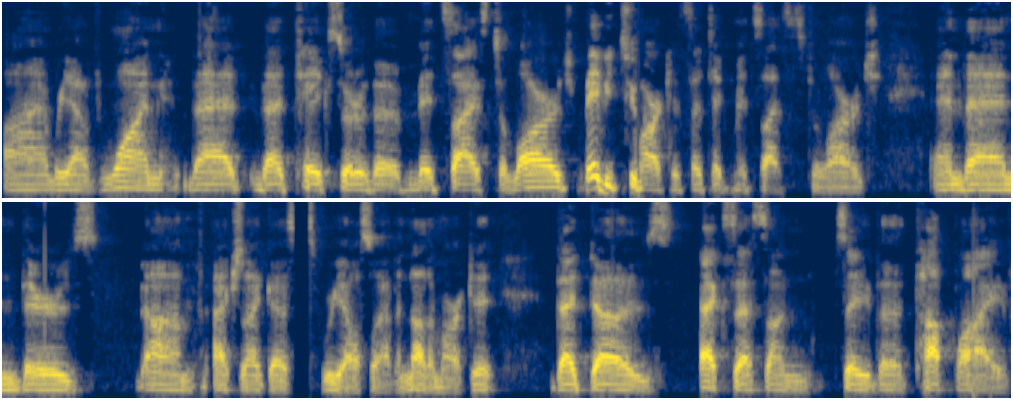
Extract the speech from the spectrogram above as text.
Uh, we have one that that takes sort of the mid-size to large, maybe two markets that take mid-size to large, and then there's um, actually I guess we also have another market that does excess on say the top five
